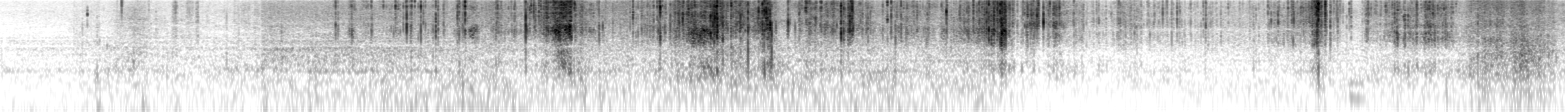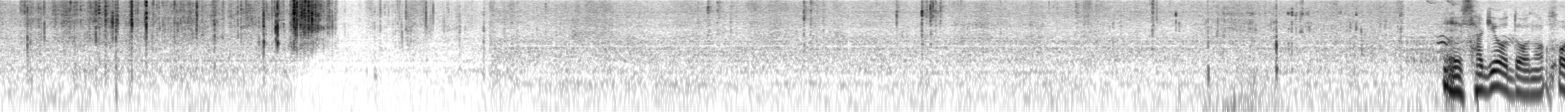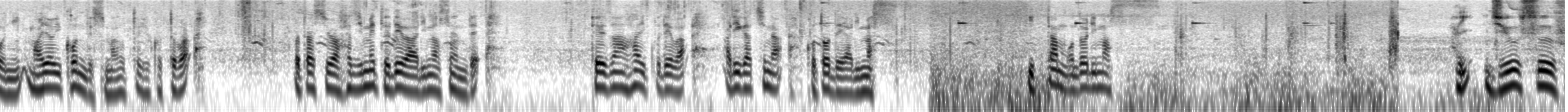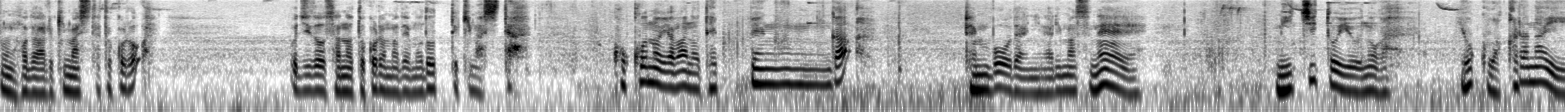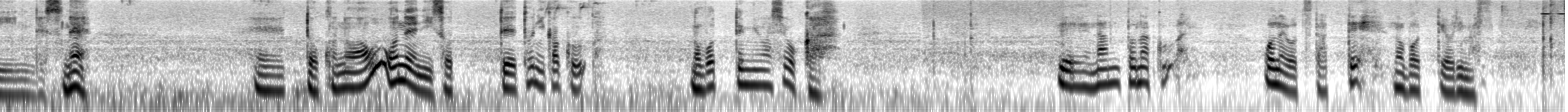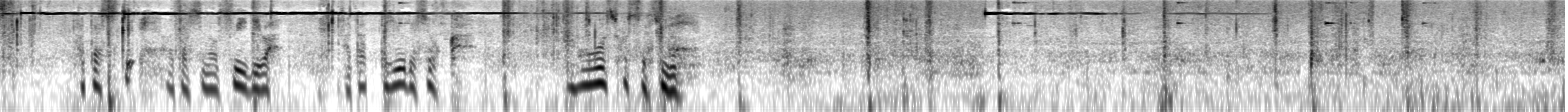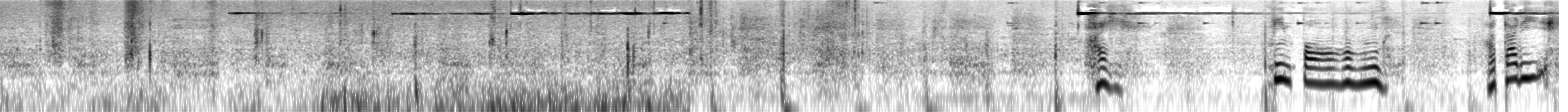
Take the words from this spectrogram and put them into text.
え作業道の方に迷い込んでしまうということは私は初めてではありませんで低山俳句ではありがちなことであります。一旦戻ります。はい十数分ほど歩きましたところお地蔵さんのところまで戻ってきました。ここの山のてっぺんが展望台になりますね。道というのがよくわからないんですね。えー、っとこの尾根に沿ってとにかく登ってみましょうか。えー、なんとなく尾根を伝って登っております。果たして私の推理は当たっているでしょうか。もう少しですね。ポーン。当たり。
